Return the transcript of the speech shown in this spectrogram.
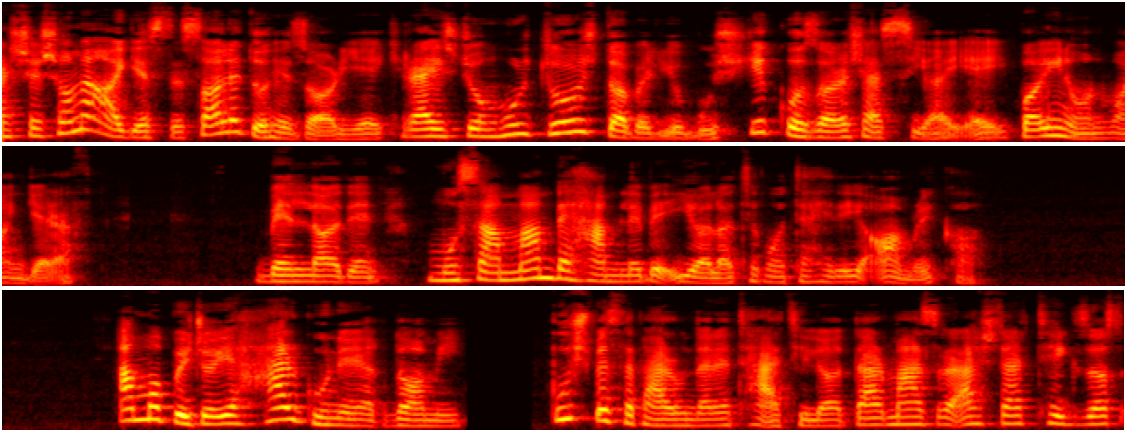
در ششم آگست سال 2001 رئیس جمهور جورج دابلیو بوش یک گزارش از CIA با این عنوان گرفت. بن لادن مصمم به حمله به ایالات متحده آمریکا. اما به جای هر گونه اقدامی بوش به سپروندن تعطیلات در مزرعش در تگزاس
